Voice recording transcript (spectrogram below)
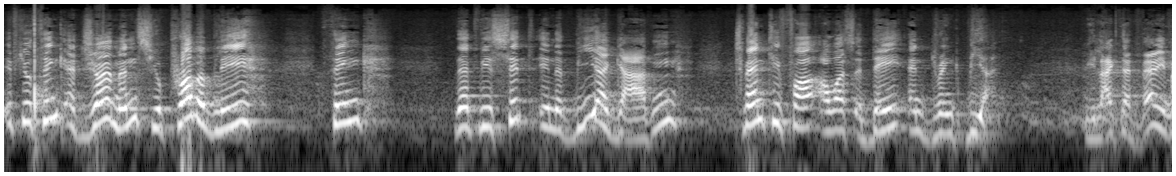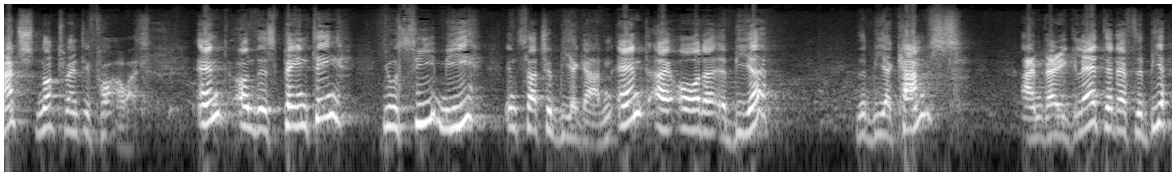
If you think at Germans, you probably think that we sit in a beer garden 24 hours a day and drink beer. We like that very much, not 24 hours. And on this painting, you see me in such a beer garden. And I order a beer. The beer comes. I'm very glad that I have the beer.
